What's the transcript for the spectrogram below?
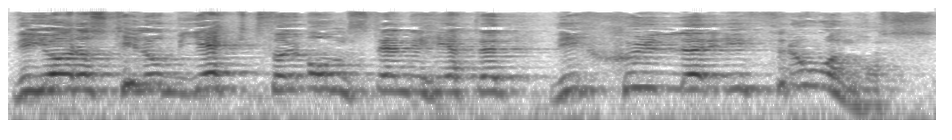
Vi gör oss till objekt för omständigheter. Vi skyller ifrån oss.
